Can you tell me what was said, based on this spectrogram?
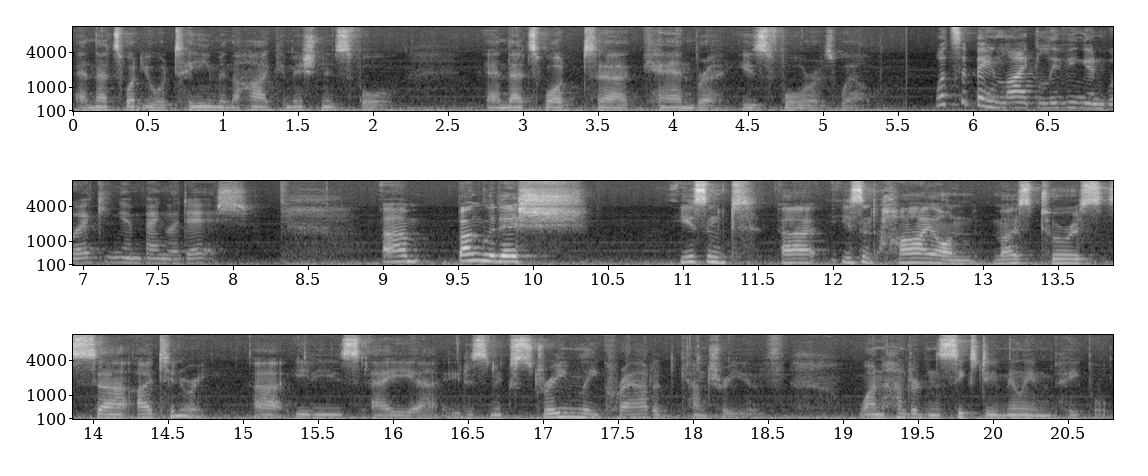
And that's what your team in the High Commission is for, and that's what uh, Canberra is for as well. What's it been like living and working in Bangladesh? Um, Bangladesh isn't uh, isn't high on most tourists' uh, itinerary. Uh, it is a uh, it is an extremely crowded country of 160 million people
